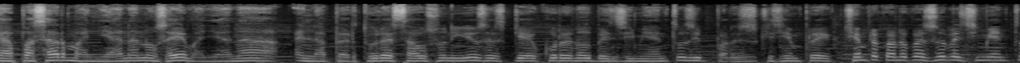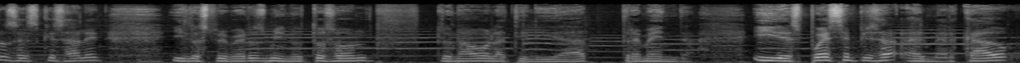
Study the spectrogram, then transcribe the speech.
¿Qué va a pasar mañana? No sé, mañana en la apertura de Estados Unidos es que ocurren los vencimientos y por eso es que siempre, siempre cuando ocurren esos vencimientos es que salen y los primeros minutos son de una volatilidad tremenda. Y después empieza el mercado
